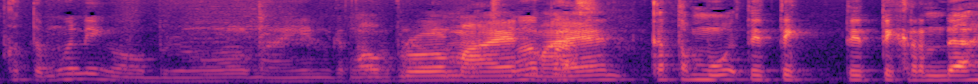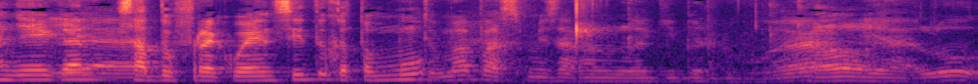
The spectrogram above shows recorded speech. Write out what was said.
ketemu nih ngobrol main ketemu Ngobrol tawa. main Cuma pas- main Ketemu titik titik rendahnya ya kan Iya. Satu frekuensi tuh ketemu cuma pas misalkan lu lagi berdua Oh. ya lu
